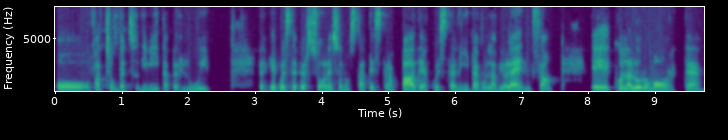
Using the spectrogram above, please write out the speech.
o, o faccia un pezzo di vita per lui perché queste persone sono state strappate a questa vita con la violenza e con la loro morte.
